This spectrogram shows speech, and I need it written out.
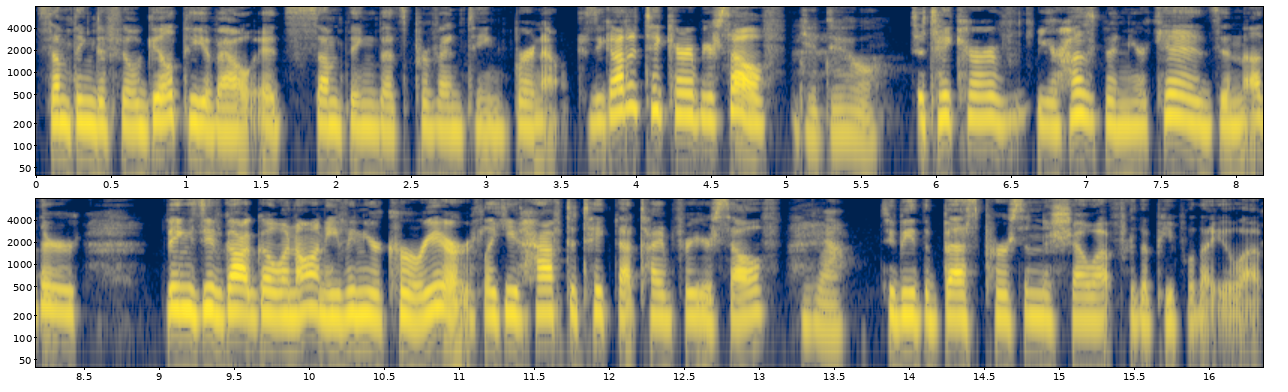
something to feel guilty about, it's something that's preventing burnout because you got to take care of yourself. You do to take care of your husband, your kids, and other things you've got going on, even your career. Like you have to take that time for yourself. Yeah. To be the best person to show up for the people that you love.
